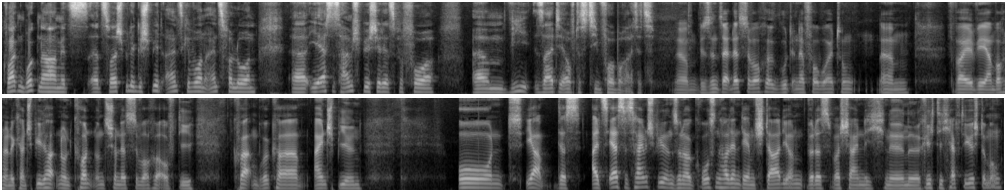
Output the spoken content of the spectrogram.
Quakenbrückner haben jetzt äh, zwei Spiele gespielt, eins gewonnen, eins verloren. Äh, ihr erstes Heimspiel steht jetzt bevor. Ähm, wie seid ihr auf das Team vorbereitet? Ja, wir sind seit letzter Woche gut in der Vorbereitung, ähm, weil wir am Wochenende kein Spiel hatten und konnten uns schon letzte Woche auf die Quakenbrücker einspielen. Und ja, das als erstes Heimspiel in so einer großen Halle in dem Stadion wird das wahrscheinlich eine, eine, richtig heftige Stimmung.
